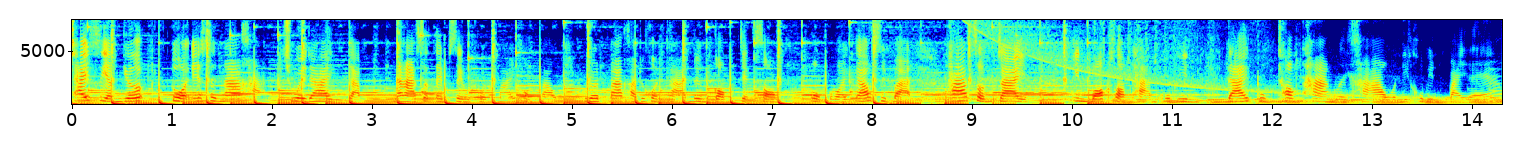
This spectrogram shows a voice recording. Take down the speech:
ใช้เสียงเยอะตัวเอสเซนาค่ะ ช่วยได้กับนะคะสเต็มเซลล์ผลไม้ของเราเลิศมากค่ะทุกคนค่ะ1กล่อง7ซอง690 บาท ถ้าสนใจอินบ็อกซ์สอบถามครูพินได้ทุกช่องทางเลยค่ะ วันนี้ครูพินไปแล้ว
